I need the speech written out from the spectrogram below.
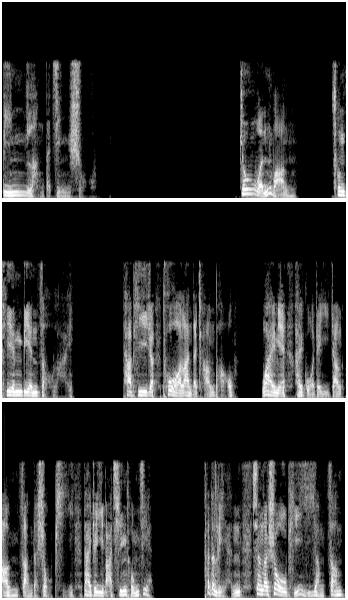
冰冷的金属。周文王。从天边走来，他披着破烂的长袍，外面还裹着一张肮脏的兽皮，带着一把青铜剑。他的脸像那兽皮一样脏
